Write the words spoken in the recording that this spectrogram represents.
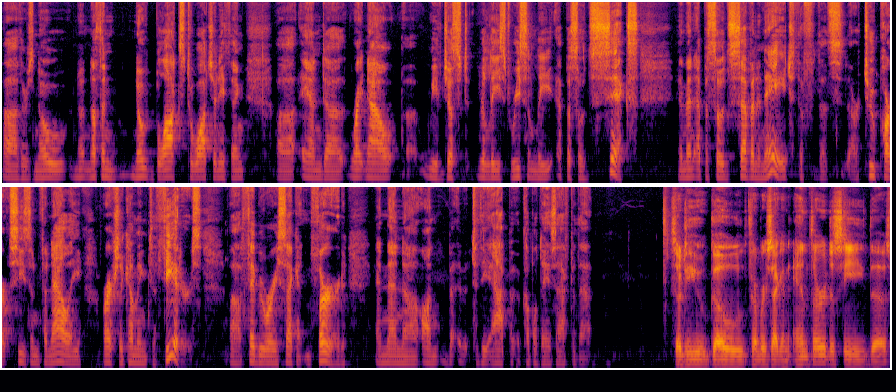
Uh, there's no, no, nothing, no blocks to watch anything. Uh, and uh, right now, we've just released recently episode six and then episodes seven and eight, the, the, our two part season finale, are actually coming to theaters uh, February 2nd and 3rd, and then uh, on to the app a couple days after that. So, do you go February 2nd and 3rd to see the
